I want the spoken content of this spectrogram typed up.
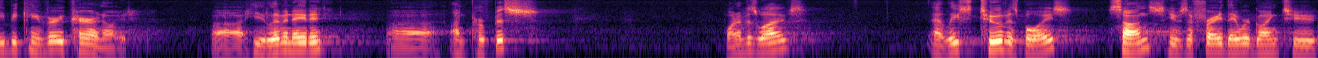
he became very paranoid. Uh, he eliminated uh, on purpose one of his wives, at least two of his boys, sons. He was afraid they were going to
